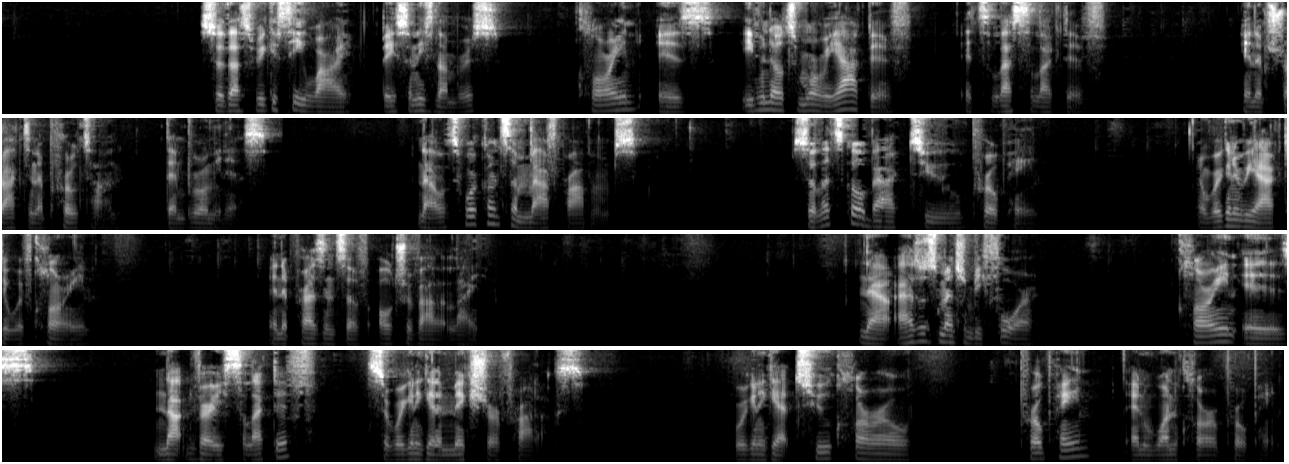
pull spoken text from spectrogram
So thus we can see why, based on these numbers, chlorine is, even though it's more reactive, it's less selective in abstracting a proton than bromine is. Now let's work on some math problems. So let's go back to propane. And we're going to react it with chlorine in the presence of ultraviolet light. Now, as was mentioned before, chlorine is not very selective, so we're going to get a mixture of products. We're going to get two chloropropane and one chloropropane.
